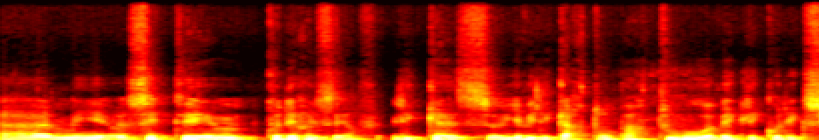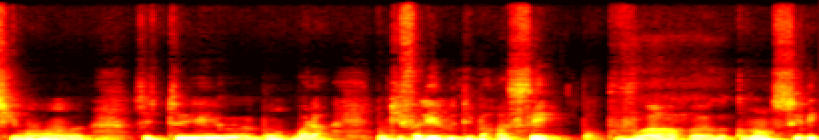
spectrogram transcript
euh, mais euh, c'était euh, que des réserves. Les caisses, il y avait des cartons partout avec les collections. c'était bon, voilà. Donc il fallait le débarrasser pour pouvoir commencer, les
